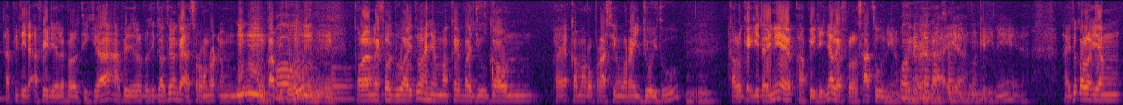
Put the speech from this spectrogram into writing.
tapi tidak APD level 3 APD level 3 itu yang kayak astronot yang Mm-mm. lengkap itu Oh, Mm-mm. oh. kalau yang level 2 itu hanya memakai baju gaun kayak kamar operasi yang warna hijau itu. Mm-mm. Kalau kayak kita ini APD-nya level 1 nih yang Oh, paling level rendah iya pakai ini. Nah, itu kalau yang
